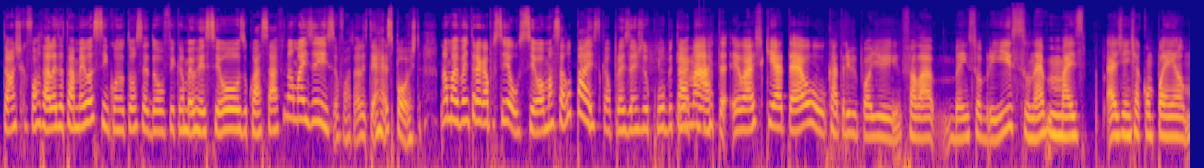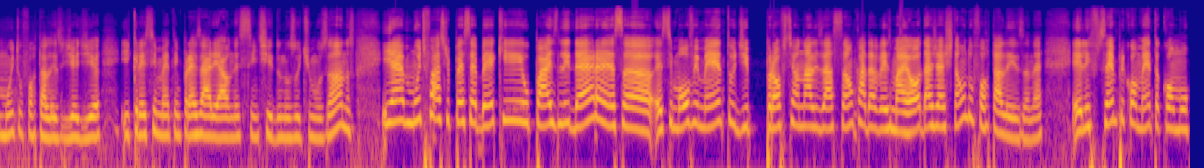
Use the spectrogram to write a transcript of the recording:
Então acho que o Fortaleza tá meio assim, quando o torcedor fica meio receoso com a SAF. Não, mas isso, o Fortaleza tem a resposta. Não, mas vai entregar pro CEO. O CEO é o Marcelo Paes, que é o presidente do clube, tá e, aqui. Marta, eu acho que até o Catribe pode falar bem sobre isso, né? Mas a gente acompanha muito o Fortaleza dia a dia e crescimento empresarial nesse sentido nos últimos anos. E é muito fácil de perceber que o Paz lidera essa, esse movimento de profissionalização cada vez maior da gestão do Fortaleza, né? Ele sempre comenta como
